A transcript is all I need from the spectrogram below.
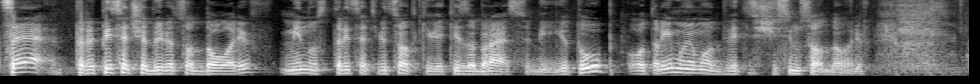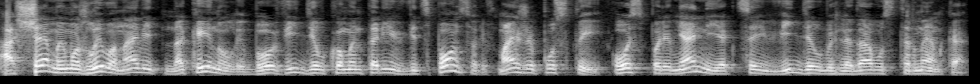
Це 3900 доларів, мінус 30%, які забирає собі YouTube, отримуємо 2700 доларів. А ще ми, можливо, навіть накинули, бо відділ коментарів від спонсорів майже пустий. Ось порівняння, як цей відділ виглядав у Стерненка.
